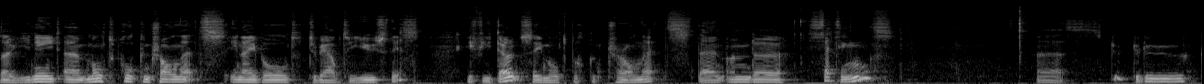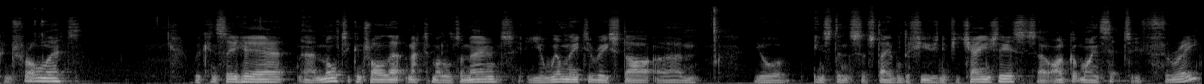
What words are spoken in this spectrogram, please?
So you need uh, multiple control nets enabled to be able to use this. If you don't see multiple control nets, then under settings, uh, control net, we can see here uh, multi-control net max models amount. You will need to restart um, your instance of stable diffusion if you change this. So I've got mine set to three.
